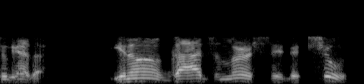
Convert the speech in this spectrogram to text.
together. You know, God's mercy, the truth,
